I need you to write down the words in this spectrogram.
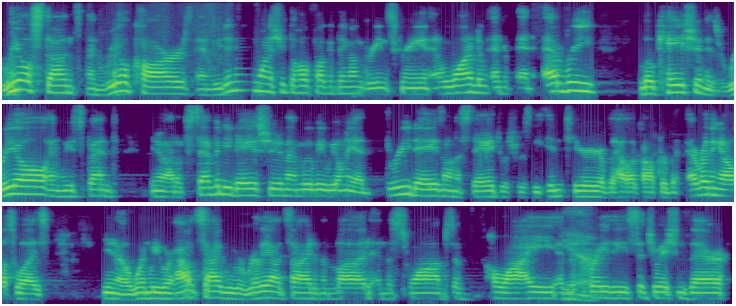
real stunts and real cars, and we didn't want to shoot the whole fucking thing on green screen. And we wanted to, and, and every location is real. And we spent, you know, out of 70 days shooting that movie, we only had three days on a stage, which was the interior of the helicopter, but everything else was, you know, when we were outside, we were really outside in the mud and the swamps of Hawaii and the crazy situations there.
